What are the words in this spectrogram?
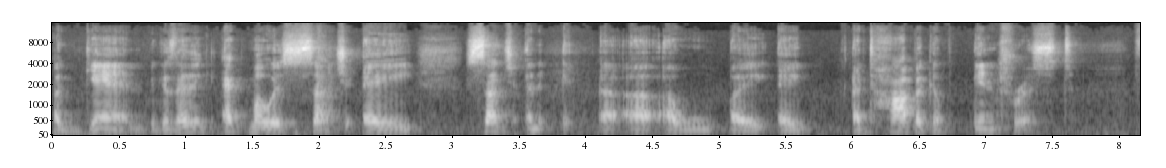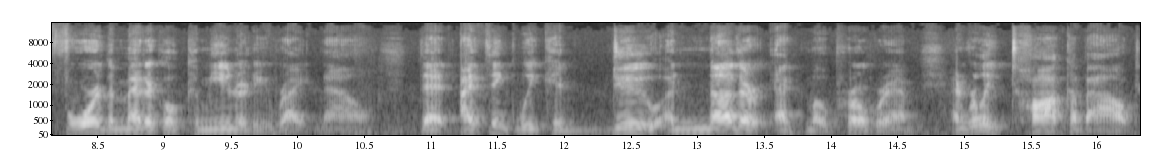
again because I think ECMO is such a such an a a, a, a, a topic of interest for the medical community right now that I think we could do another ECMO program and really talk about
